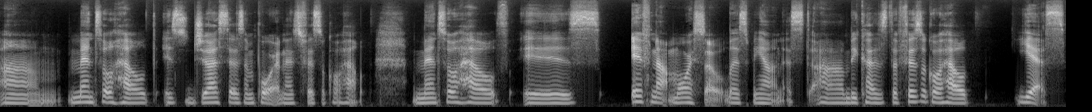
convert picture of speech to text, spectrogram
Um, mental health is just as important as physical health. Mental health is if not more so, let's be honest, um, because the physical health yes,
